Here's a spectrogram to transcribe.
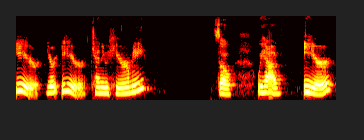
ear, your ear. Can you hear me? So we have ear,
